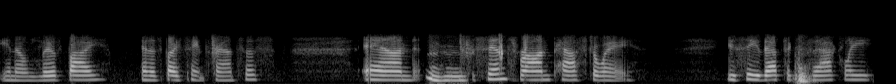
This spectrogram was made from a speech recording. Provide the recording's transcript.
you know, live by and it's by St. Francis. And mm-hmm. since Ron passed away, you see that's exactly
